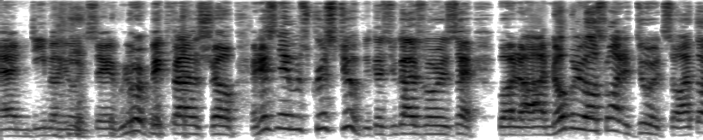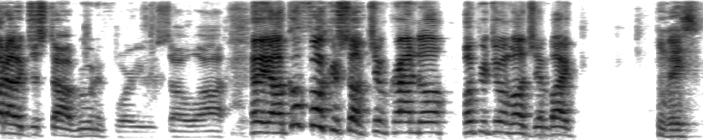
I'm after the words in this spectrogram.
and email you and say we were a big fan of the show, and his name is Chris too, because you guys always say, but uh, nobody else wanted to do it, so I thought I would just uh, ruin it for you. So uh, hey, uh, go fuck yourself, Jim Crandall. Hope you're doing well, Jim. Bye." Nice.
